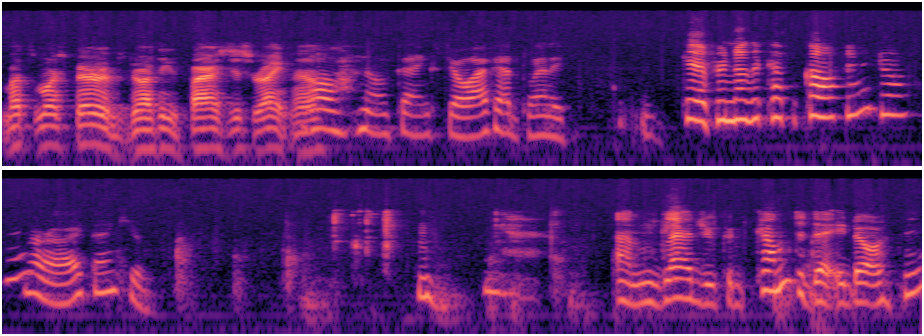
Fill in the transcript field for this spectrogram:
About some more spare ribs, Dorothy. The fire's just right now. Oh, no, thanks, Joe. I've had plenty. Care for another cup of coffee, Dorothy? All right, thank you. Hmm. I'm glad you could come today, Dorothy.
